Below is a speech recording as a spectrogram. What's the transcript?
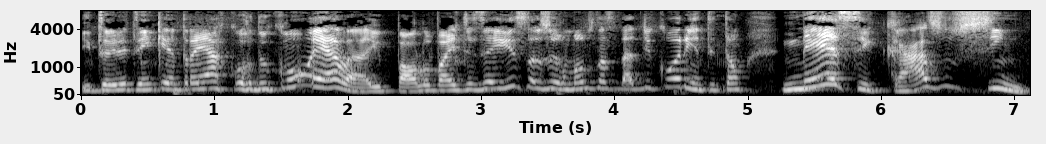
então ele tem que entrar em acordo com ela. E Paulo vai dizer isso aos irmãos da cidade de Corinto. Então, nesse caso, sim,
